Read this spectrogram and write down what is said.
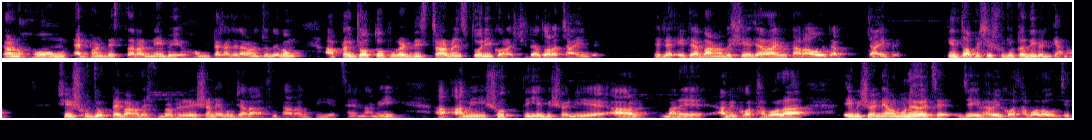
কারণ হোম অ্যাডভান্টেজ তারা নেবে হোমটা কাজে লাগানোর জন্য এবং আপনাকে যত প্রকার ডিস্টারবেন্স তৈরি করা সেটা তারা চাইবে। এটা এটা বাংলাদেশে যারা আসবে তারাও এটা চাইবে। কিন্তু আপনি সেই সুযোগটা দিবেন কেন? সেই সুযোগটাই বাংলাদেশ ফুটবল ফেডারেশন এবং যারা আছেন তারা দিয়েছেন। আমি আমি সত্যি এ বিষয় নিয়ে আর মানে আমি কথা বলা, এই বিষয় নিয়ে আমার মনে হয়েছে যে এভাবেই কথা বলা উচিত,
